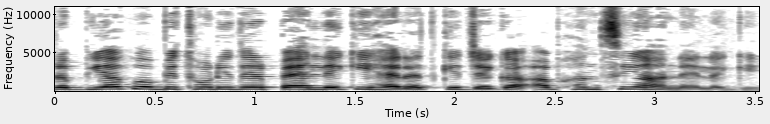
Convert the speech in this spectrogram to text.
ربیہ کو ابھی تھوڑی دیر پہلے کی حیرت کی جگہ اب ہنسی آنے لگی۔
